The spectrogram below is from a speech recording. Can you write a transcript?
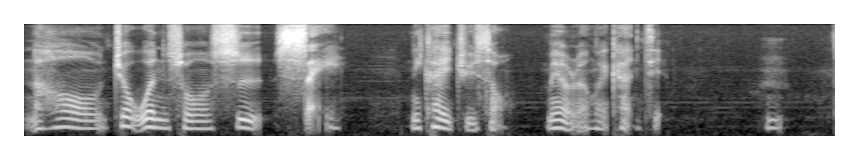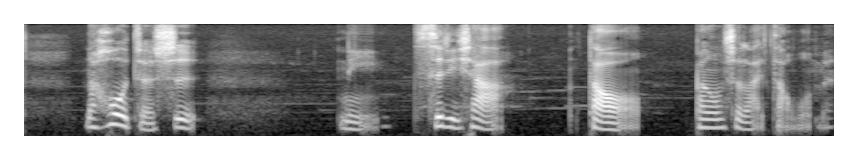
然后就问说是谁？你可以举手，没有人会看见。嗯，那或者是。你私底下到办公室来找我们，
